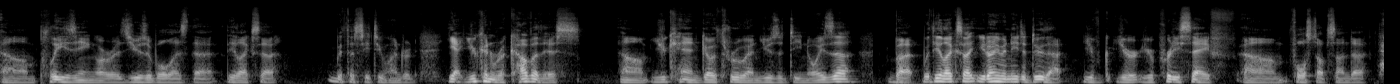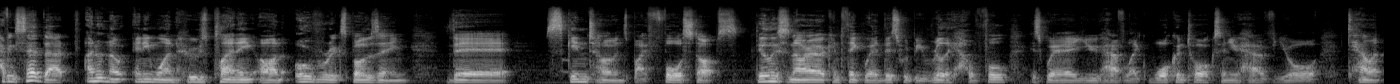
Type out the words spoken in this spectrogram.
um, pleasing or as usable as the, the Alexa with the C200. Yeah, you can recover this. Um, you can go through and use a denoiser, but with the Alexa, you don't even need to do that. You've, you're you're pretty safe. Um, full stops under. Having said that, I don't know anyone who's planning on overexposing their skin tones by four stops. The only scenario I can think where this would be really helpful is where you have like walk and talks and you have your talent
